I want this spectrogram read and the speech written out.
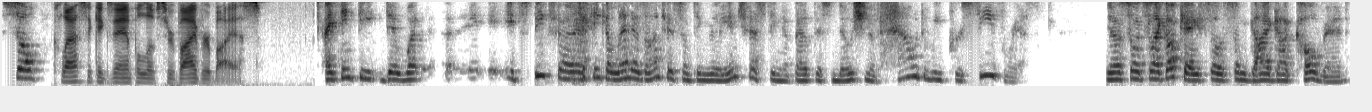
so. Classic example of survivor bias. I think the, the what it speaks. Uh, I think Alena's onto something really interesting about this notion of how do we perceive risk. You know, so it's like okay, so some guy got COVID.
